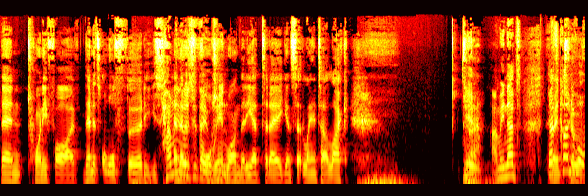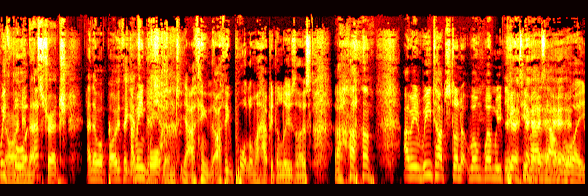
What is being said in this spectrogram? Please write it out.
Then 25, then it's all 30s. How many and then of those did they win? 41 that he had today against Atlanta. Like, two. I mean that's that's kind of what we thought. in that That's- stretch. And they were both against I mean, Portland. Yeah, I think I think Portland were happy to lose those. Um, I mean, we touched on it when when we picked him as our Roy.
